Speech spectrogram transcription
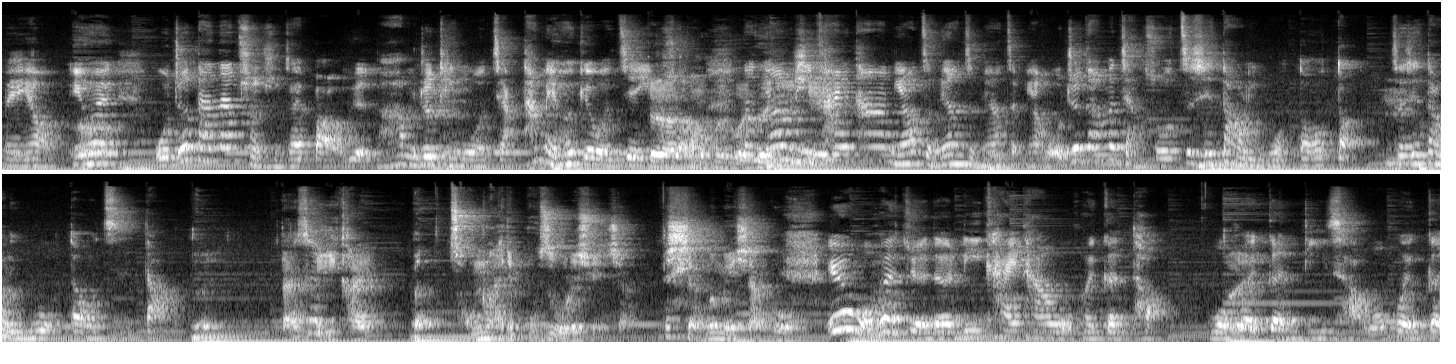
没有，因为我就单单纯纯在抱怨，然后他们就听我讲，他们也会给我建议说，那你要离开他，你要怎么样怎么样怎么样，我就跟他们讲说，这些道理我都懂，这些道理我都知道，对，但是离开本从来就不是我的选项，想都没想过，因为我会觉得离开他我会更痛，我会更低潮，我会更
